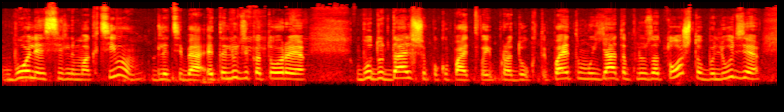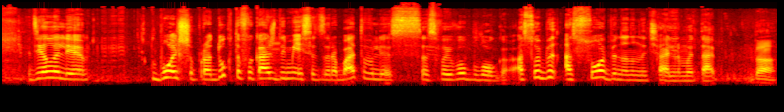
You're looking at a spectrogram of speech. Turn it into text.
более сильным активом для тебя. Это люди, которые будут дальше покупать твои продукты. Поэтому я топлю за то, чтобы люди делали больше продуктов и каждый месяц зарабатывали со своего блога. Особенно, особенно на начальном этапе. Да.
